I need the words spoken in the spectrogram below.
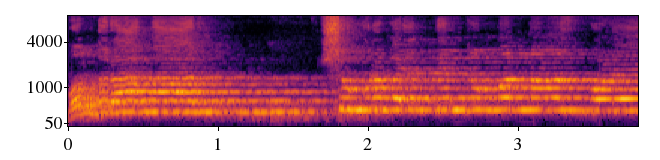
বন্ধুরা আমার, শুক্রবারের দিন জুম্মার নামাজ পড়ে।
